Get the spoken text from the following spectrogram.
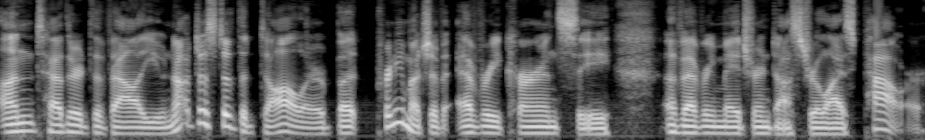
untethered the value not just of the dollar but pretty much of every currency of every major industrialized power.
